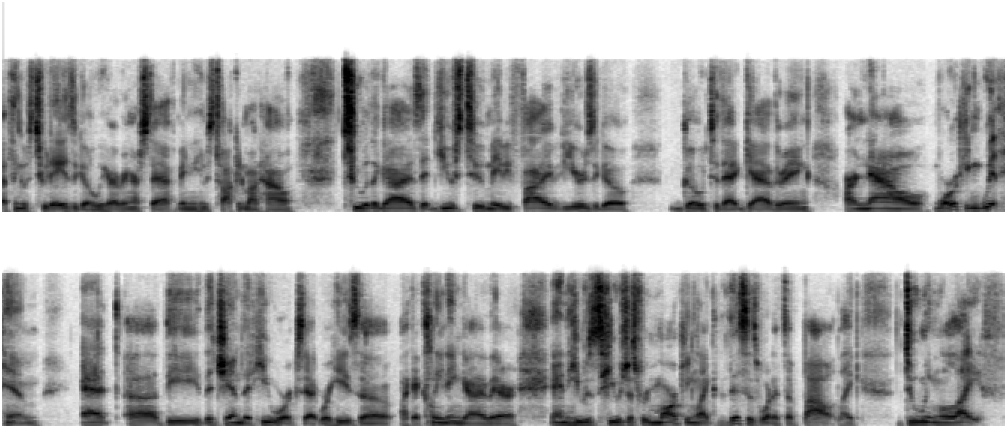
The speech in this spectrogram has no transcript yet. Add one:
i think it was two days ago we were having our staff meeting he was talking about how two of the guys that used to maybe five years ago go to that gathering are now working with him at uh, the the gym that he works at, where he's uh, like a cleaning guy there, and he was he was just remarking like this is what it's about, like doing life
